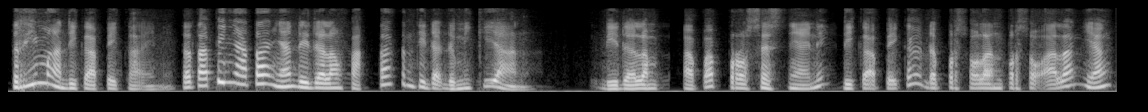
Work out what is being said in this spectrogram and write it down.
terima di KPK ini. Tetapi nyatanya di dalam fakta kan tidak demikian. Di dalam apa prosesnya ini di KPK ada persoalan-persoalan yang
